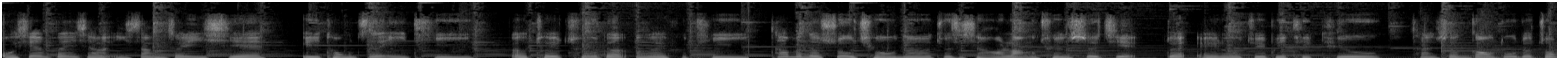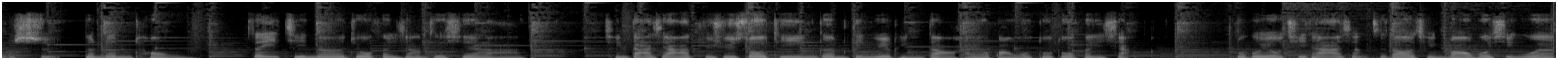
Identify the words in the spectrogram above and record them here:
我先分享以上这一些以同志议题而推出的 NFT，他们的诉求呢，就是想要让全世界对 LGBTQ 产生高度的重视跟认同。这一集呢，就分享这些啦，请大家继续收听跟订阅频道，还有帮我多多分享。如果有其他想知道的情报或新闻，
